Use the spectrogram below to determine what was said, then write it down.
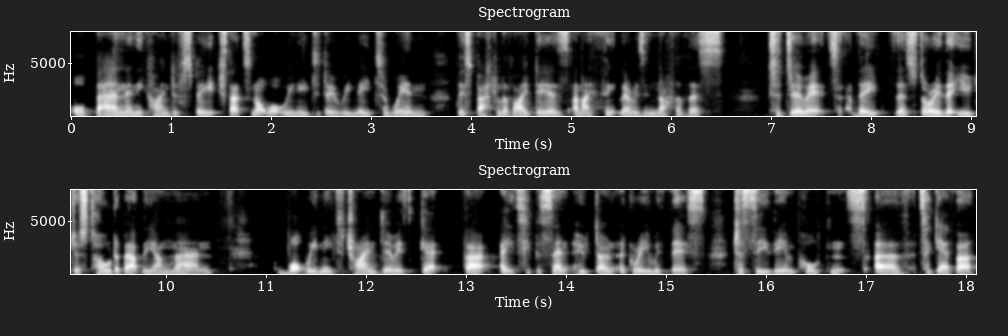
or ban any kind of speech. That's not what we need to do. We need to win this battle of ideas, and I think there is enough of us to do it. The, the story that you just told about the young man, what we need to try and do is get that 80% who don't agree with this to see the importance of together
